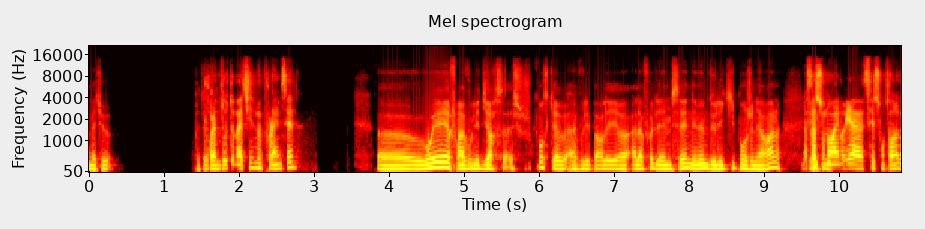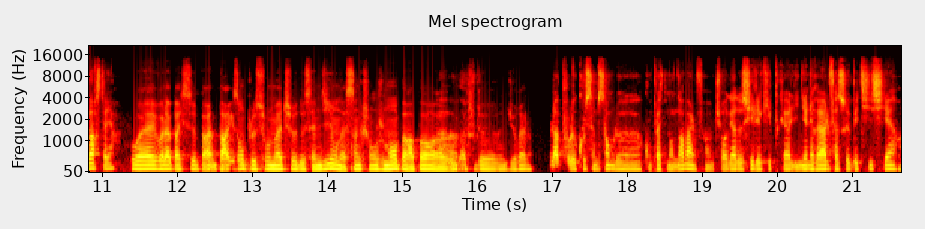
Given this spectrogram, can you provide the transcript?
Mathieu? Problème d'automatisme pour la euh, ouais, enfin, elle voulait dire ça. Je pense qu'elle voulait parler euh, à la fois de la MCN et même de l'équipe en général. La façon dont Emery a fait son turnover, c'est-à-dire Ouais, voilà. Par, par, exemple, sur le match de samedi, on a cinq changements par rapport euh, au match de, du Real. Là, pour le coup, ça me semble complètement normal. Enfin, tu regardes aussi l'équipe qui a aligné le Real face au Betis hier.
